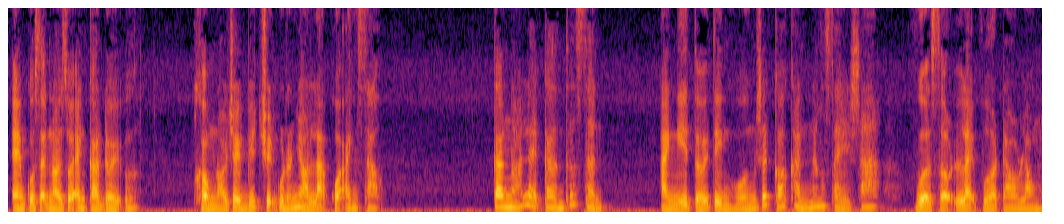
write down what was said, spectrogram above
Em có sẽ nói dối anh cả đời ư? Không nói cho anh biết chuyện của nó nhỏ lạ của anh sao? Càng nói lại càng tức giận. Anh nghĩ tới tình huống rất có khả năng xảy ra, vừa sợ lại vừa đau lòng.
